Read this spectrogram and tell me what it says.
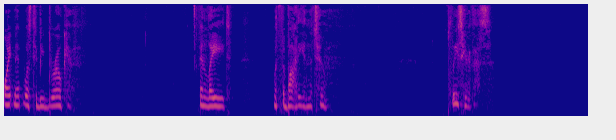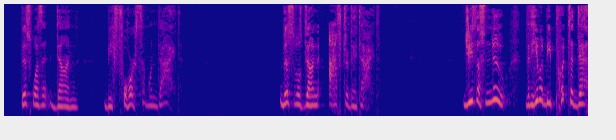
ointment was to be broken and laid with the body in the tomb. Please hear this. This wasn't done before someone died. This was done after they died. Jesus knew that he would be put to death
